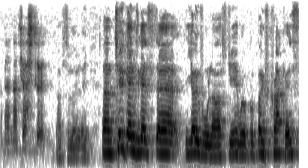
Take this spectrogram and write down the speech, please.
and then adjust to it. Absolutely. Um, two games against uh, Yeovil last year were, were both crackers.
